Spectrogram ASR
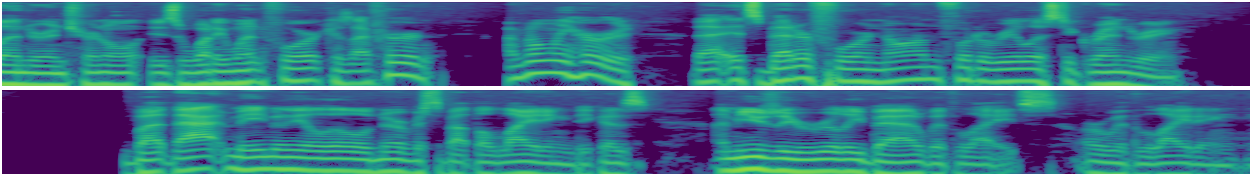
Blender Internal is what I went for because I've heard, I've only heard that it's better for non-photorealistic rendering. But that made me a little nervous about the lighting because I'm usually really bad with lights or with lighting.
